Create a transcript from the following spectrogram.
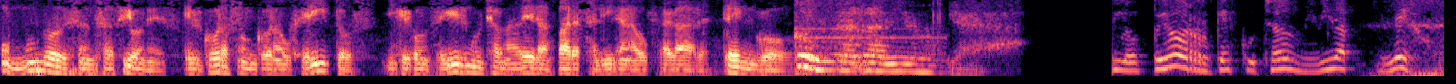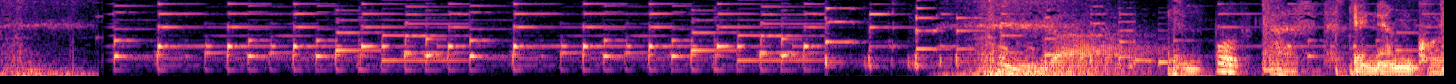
un mundo de sensaciones, el corazón con agujeritos y que conseguir mucha madera para salir a naufragar. Tengo Lo peor que he escuchado en mi vida, lejos. Ponga el podcast en Anchor,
